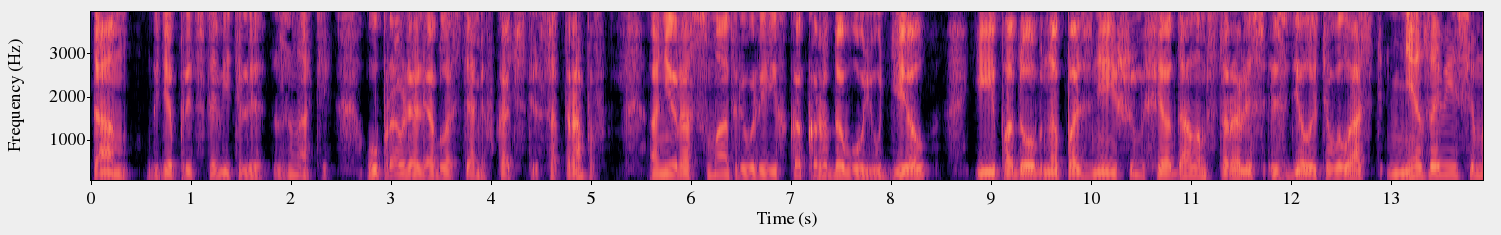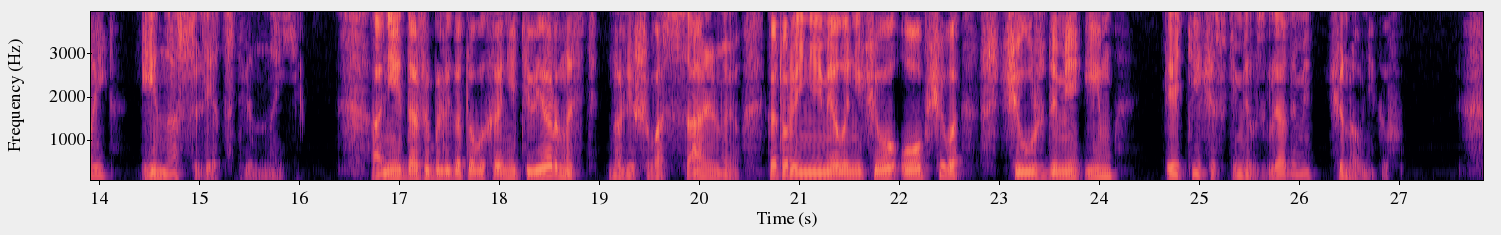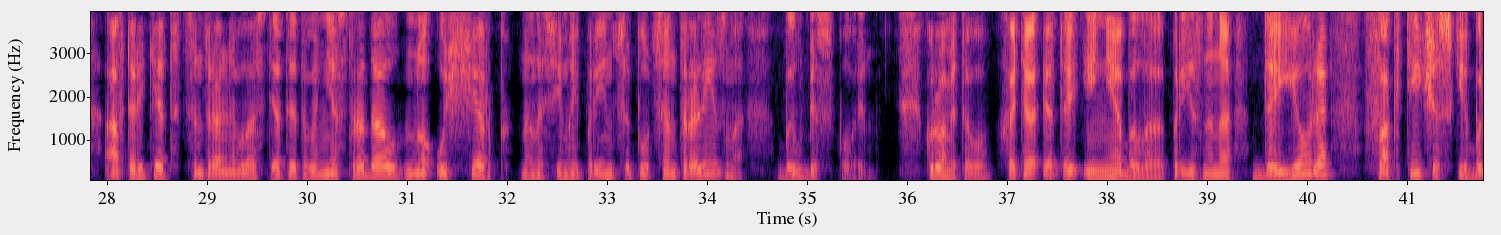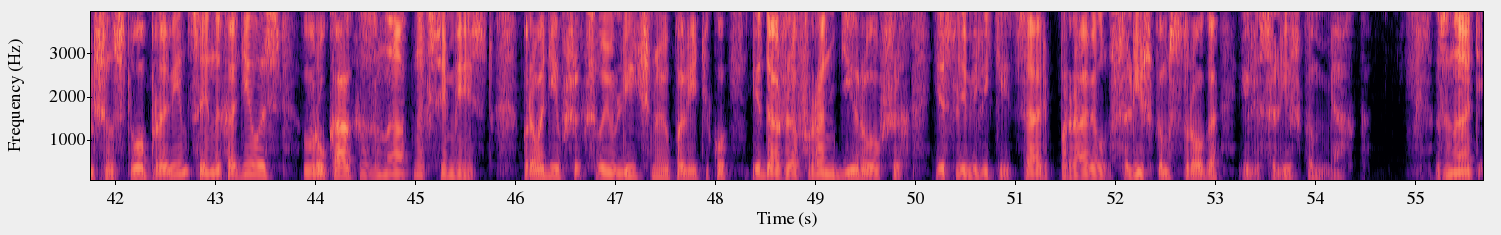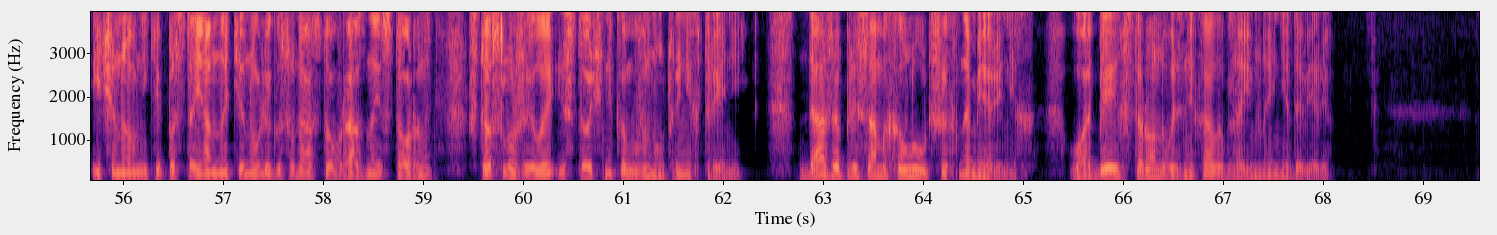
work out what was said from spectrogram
Там, где представители знати управляли областями в качестве сатрапов, они рассматривали их как родовой удел и, подобно позднейшим феодалам, старались сделать власть независимой и наследственной. Они даже были готовы хранить верность, но лишь вассальную, которая не имела ничего общего с чуждыми им этическими взглядами чиновников. Авторитет центральной власти от этого не страдал, но ущерб, наносимый принципу централизма, был бесспорен. Кроме того, хотя это и не было признано де юре, фактически большинство провинций находилось в руках знатных семейств, проводивших свою личную политику и даже фрондировавших, если великий царь правил слишком строго или слишком мягко. Знать и чиновники постоянно тянули государство в разные стороны, что служило источником внутренних трений. Даже при самых лучших намерениях у обеих сторон возникало взаимное недоверие.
